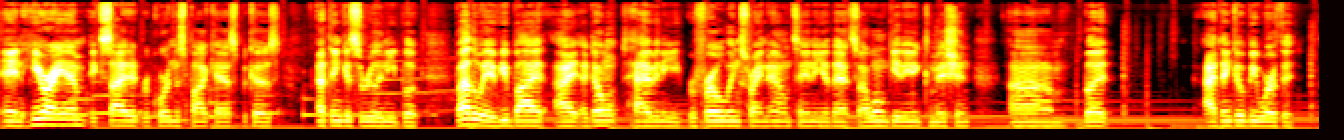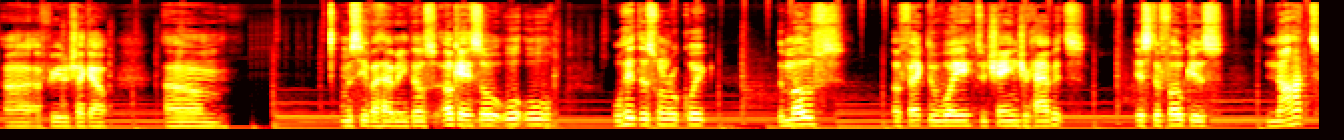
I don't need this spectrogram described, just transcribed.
And here I am, excited, recording this podcast because I think it's a really neat book. By the way, if you buy it, I, I don't have any referral links right now to any of that, so I won't get any commission. Um, but I think it would be worth it uh, for you to check out. Um, let me see if I have anything else. Okay, so we'll, we'll we'll hit this one real quick. The most effective way to change your habits is to focus not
